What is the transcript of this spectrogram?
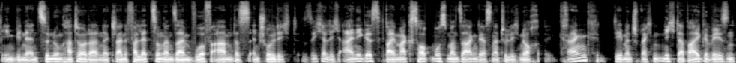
irgendwie eine Entzündung hatte oder eine kleine Verletzung an seinem Wurfarm. Das entschuldigt sicherlich einiges. Bei Max Hopp muss man sagen, der ist natürlich noch krank, dementsprechend nicht dabei gewesen.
